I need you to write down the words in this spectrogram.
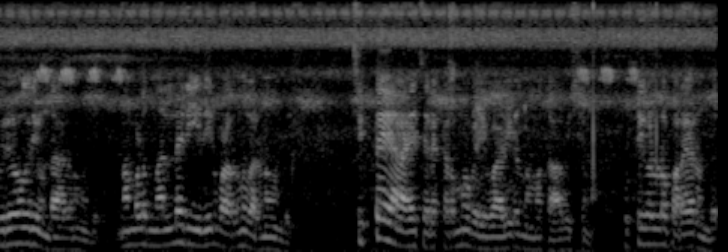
പുരോഗതി ഉണ്ടാകണമെങ്കിൽ നമ്മൾ നല്ല രീതിയിൽ വളർന്നു വരണമെങ്കിൽ ചിട്ടയായ ചില കർമ്മ പരിപാടികൾ നമുക്ക് ആവശ്യമാണ്. കുട്ടികളോട് പറയാറുണ്ട്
